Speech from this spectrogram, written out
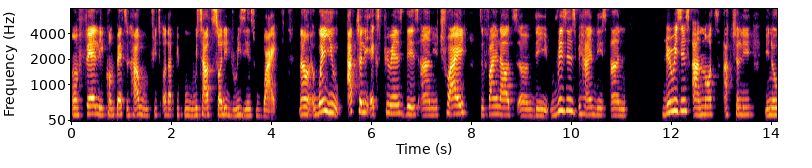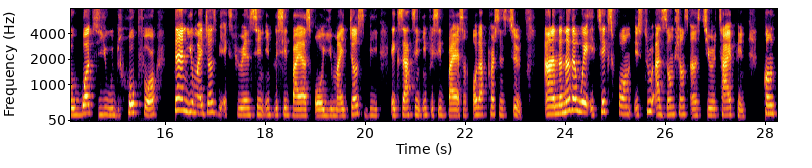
unfairly compared to how we treat other people without solid reasons why now, when you actually experience this and you try to find out um, the reasons behind this and the reasons are not actually, you know, what you would hope for, then you might just be experiencing implicit bias or you might just be exerting implicit bias on other persons too. And another way it takes form is through assumptions and stereotyping, com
